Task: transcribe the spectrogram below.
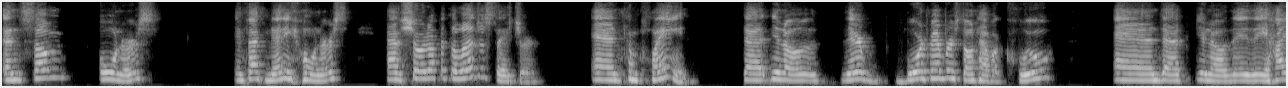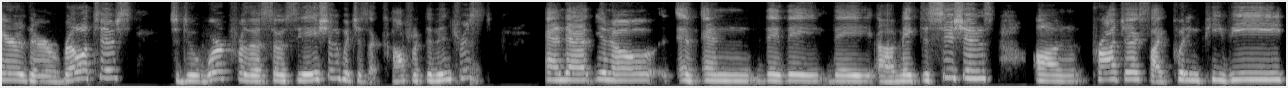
and some owners, in fact, many owners have showed up at the legislature and complained that, you know, their board members don't have a clue and that, you know, they, they hire their relatives to do work for the association, which is a conflict of interest and that you know and, and they they they uh, make decisions on projects like putting PV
